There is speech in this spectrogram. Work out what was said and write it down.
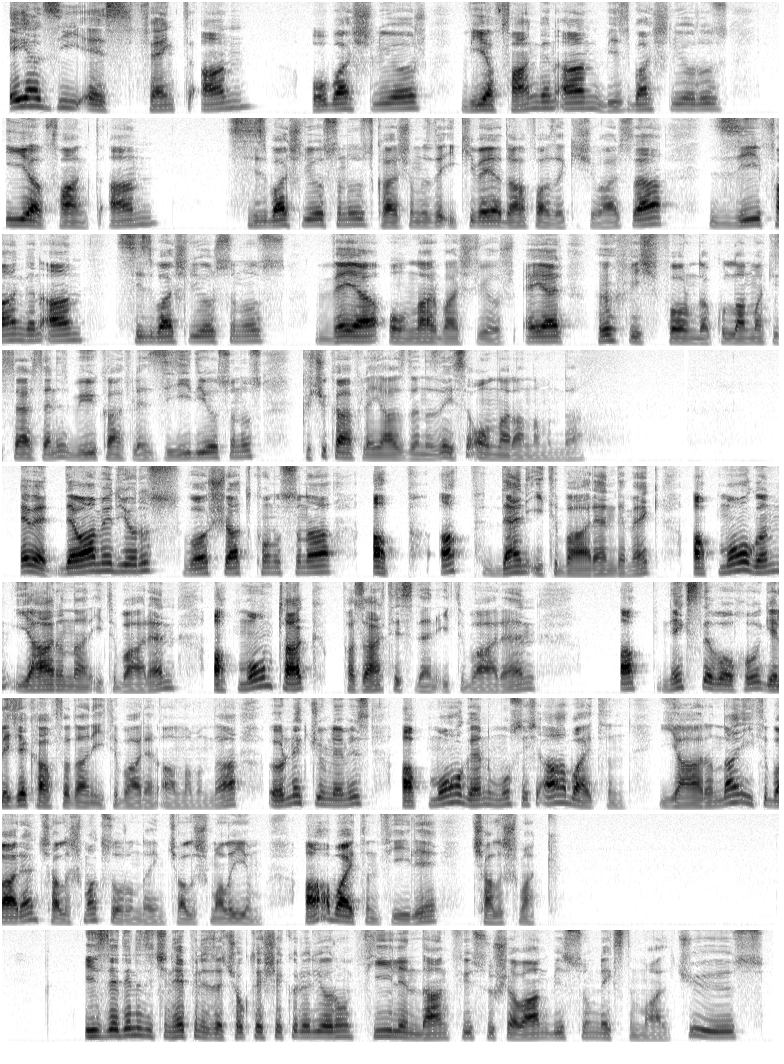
Er, sie, es fängt an. O başlıyor. Wir fangen an. Biz başlıyoruz. Ihr fangt an. Siz başlıyorsunuz. Karşımızda iki veya daha fazla kişi varsa. Sie fangen an. Siz başlıyorsunuz veya onlar başlıyor. Eğer höflich formda kullanmak isterseniz büyük harfle sie diyorsunuz. Küçük harfle yazdığınızda ise onlar anlamında. Evet, devam ediyoruz. Workshop konusuna up. Up den itibaren demek. Up morgen yarından itibaren. Up Montag pazartesiden itibaren. Ab nächste Woche gelecek haftadan itibaren anlamında. Örnek cümlemiz Ab morgen muss ich arbeiten. Yarından itibaren çalışmak zorundayım, çalışmalıyım. Arbeiten fiili çalışmak. İzlediğiniz için hepinize çok teşekkür ediyorum. Vielen Dank fürs Zuschauen. Bis zum nächsten Mal. Tschüss.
